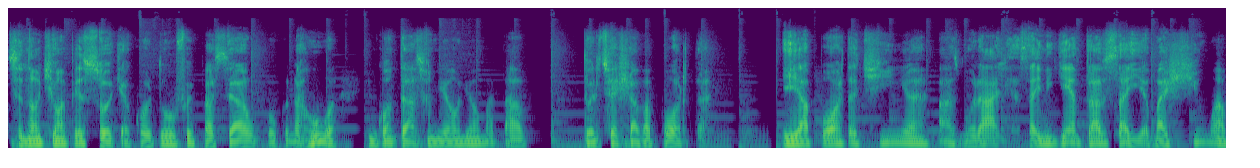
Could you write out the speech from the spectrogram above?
Se não tinha uma pessoa que acordou, foi passear um pouco na rua, encontrasse um leão, o leão matava. Então eles fechavam a porta. E a porta tinha as muralhas, aí ninguém entrava e saía, mas tinha uma,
